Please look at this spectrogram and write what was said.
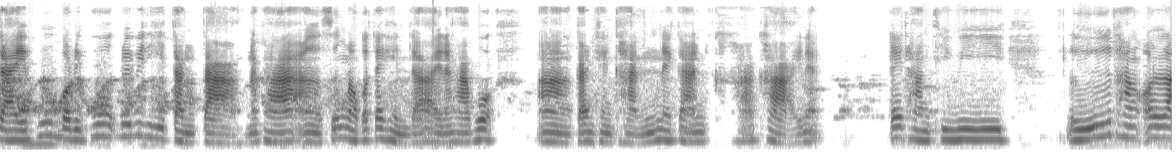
ใจผู้บริโภคด้วยวิธีต่างๆนะคะเออซึ่งเราก็จะเห็นได้นะคะพวกการแข่งขันในการค้าขายเนี่ยได้ทางทีวี หรือทางออนไล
